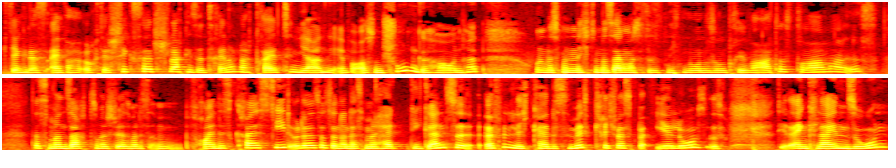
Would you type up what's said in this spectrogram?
Ich denke, das ist einfach auch der Schicksalsschlag, diese Trennung nach 13 Jahren, die einfach aus den Schuhen gehauen hat. Und was man nicht immer sagen muss, dass es nicht nur so ein privates Drama ist, dass man sagt zum Beispiel, dass man das im Freundeskreis sieht oder so, sondern dass man halt die ganze Öffentlichkeit das mitkriegt, was bei ihr los ist. Sie hat einen kleinen Sohn,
